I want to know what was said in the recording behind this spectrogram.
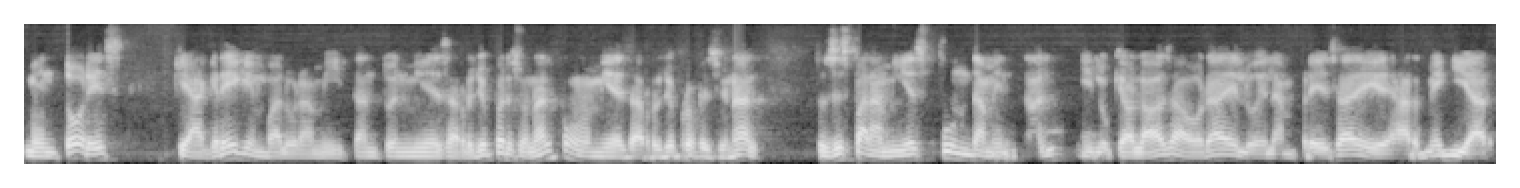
mentores que agreguen valor a mí, tanto en mi desarrollo personal como en mi desarrollo profesional. Entonces, para mí es fundamental, y lo que hablabas ahora de lo de la empresa, de dejarme guiar,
